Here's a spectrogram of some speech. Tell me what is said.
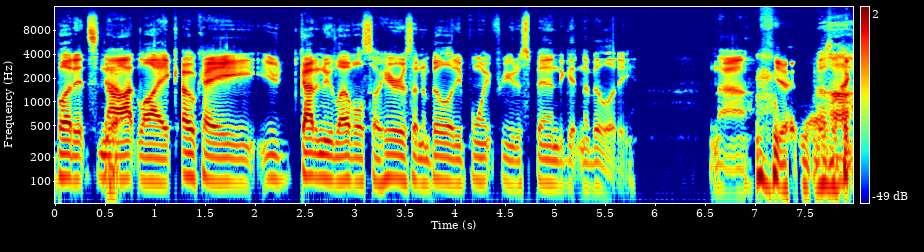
but it's Yeah. not like okay you got a new level so here's an ability point for you to spend to get an ability nah yeah, it was Ugh. like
